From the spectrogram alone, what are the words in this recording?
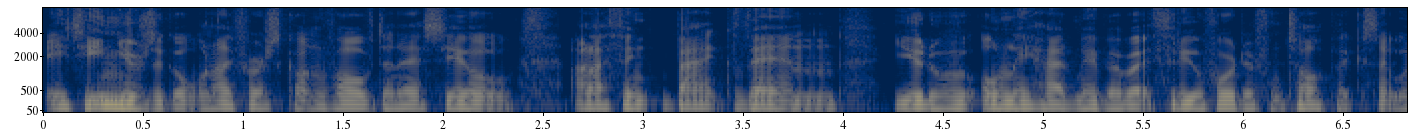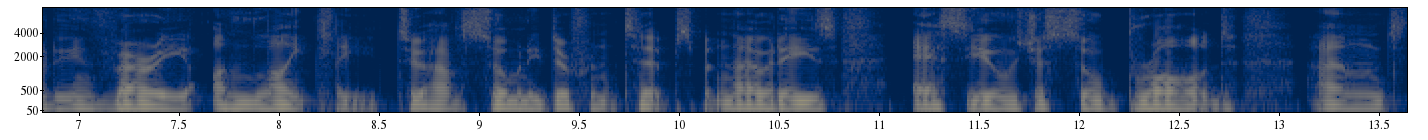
18 years ago when I first got involved in SEO. And I think back then you'd have only had maybe about three or four different topics. And it would have been very unlikely to have so many different tips. But nowadays, SEO is just so broad and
